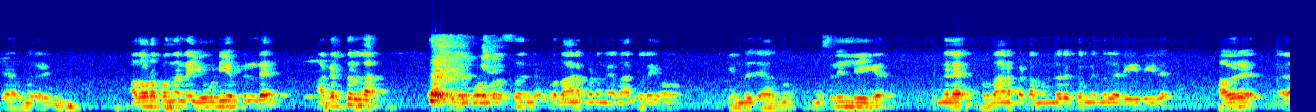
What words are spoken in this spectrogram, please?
ചേർന്നു കഴിഞ്ഞു. അതോടൊപ്പം തന്നെ യു ഡി എഫിന്റെ അകത്തുള്ള കോൺഗ്രസിന്റെ പ്രധാനപ്പെട്ട നേതാക്കളുടെ യോഗം ഇന്ന് ചേർന്നു. മുസ്ലിം ലീഗ് ഇന്നലെ പ്രധാനപ്പെട്ട മുന്നൊരുക്കം എന്നുള്ള രീതിയിൽ അവർ ആ,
